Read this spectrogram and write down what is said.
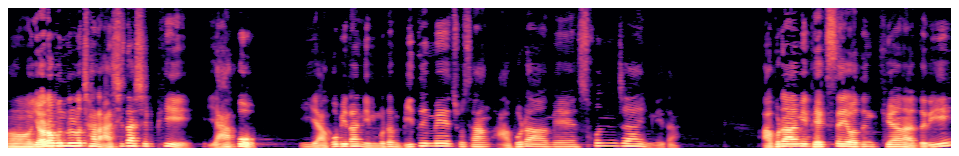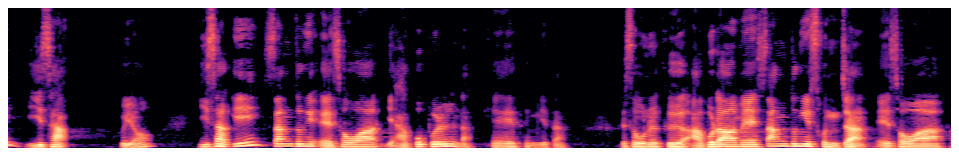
어, 여러분들도 잘 아시다시피 야곱, 이 야곱이란 인물은 믿음의 조상 아브라함의 손자입니다. 아브라함이 백세에 얻은 귀한 아들이 이삭고요. 이삭이 쌍둥이 에서와 야곱을 낳게 됩니다. 그래서 오늘 그 아브라함의 쌍둥이 손자 에서와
